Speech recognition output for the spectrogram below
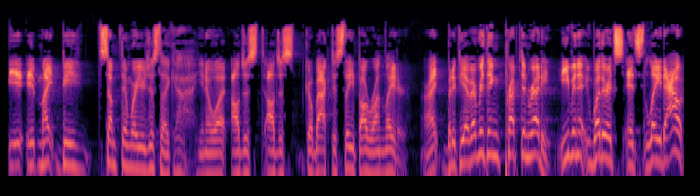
it, it, might be something where you're just like, ah, you know what? I'll just I'll just go back to sleep. I'll run later. All right. But if you have everything prepped and ready, even whether it's it's laid out,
